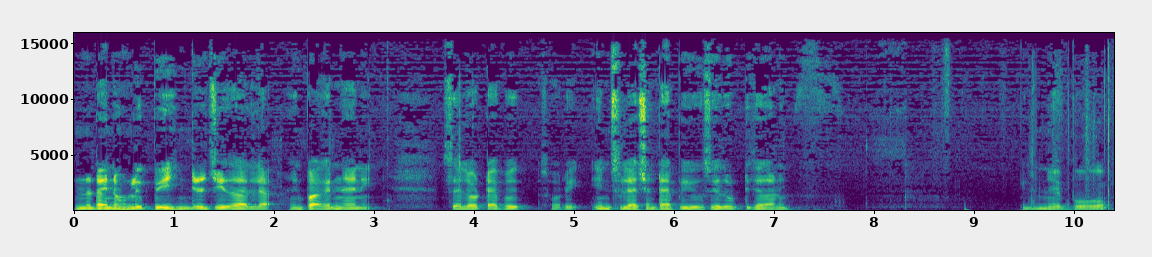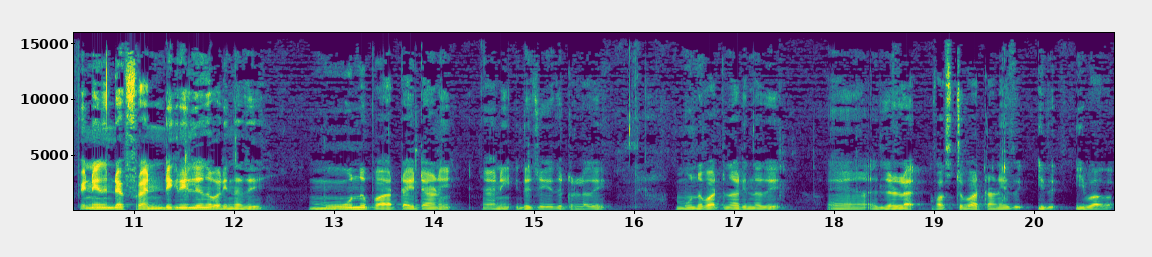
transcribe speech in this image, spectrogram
എന്നിട്ട് അതിന്റെ മുകളിൽ പെയിന്റ് ചെയ്തതല്ല. അതിന് പകരം ഞാൻ cello tape sorry insulation tape use ചെയ്ത് ഒട്ടിച്ചതാണ്. പിന്നെ ഇപ്പോൾ പിന്നെ ഇതിന്റെ ഫ്രണ്ട് ഗ്രില്ല് എന്ന് പറയുന്നത് മൂന്ന് പാർട്ടായിട്ടാണ് ഞാൻ ഇത് ചെയ്തിട്ടുള്ളത്. മൂന്ന് പാർട്ട് എന്ന് പറയുന്നത് ഇതിലുള്ള ഫസ്റ്റ് പാർട്ടാണ് ഇത് ഇത് ഈ ഭാഗം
